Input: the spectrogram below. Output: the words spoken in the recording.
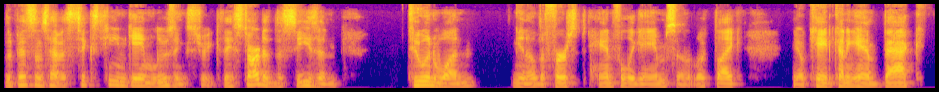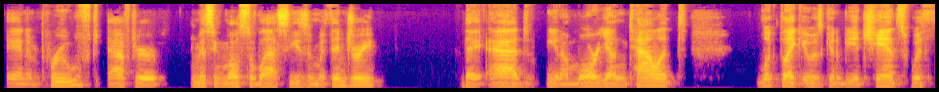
the Pistons have a 16 game losing streak. They started the season two and one, you know, the first handful of games. And it looked like, you know, Cade Cunningham back and improved after missing most of last season with injury. They add, you know, more young talent. Looked like it was going to be a chance with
